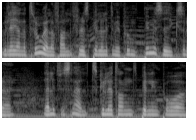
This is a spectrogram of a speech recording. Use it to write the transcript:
vill jag gärna tro i alla fall, för att spela lite mer pumpig musik sådär. Det är lite för snällt. Skulle jag ta en spelning på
